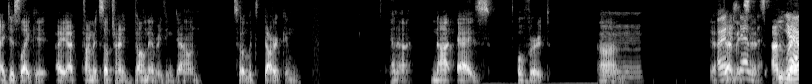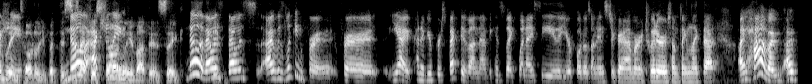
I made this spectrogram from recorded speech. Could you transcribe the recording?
I just like it. I, I find myself trying to dumb everything down so it looks dark and kind of not as overt. Um, mm. If I that makes sense. I'm yeah, rambling actually, totally, but this no, is I feel actually, strongly about this. Like No, that was that was I was looking for for yeah, kind of your perspective on that because like when I see your photos on Instagram or Twitter or something like that, I have I've, I've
